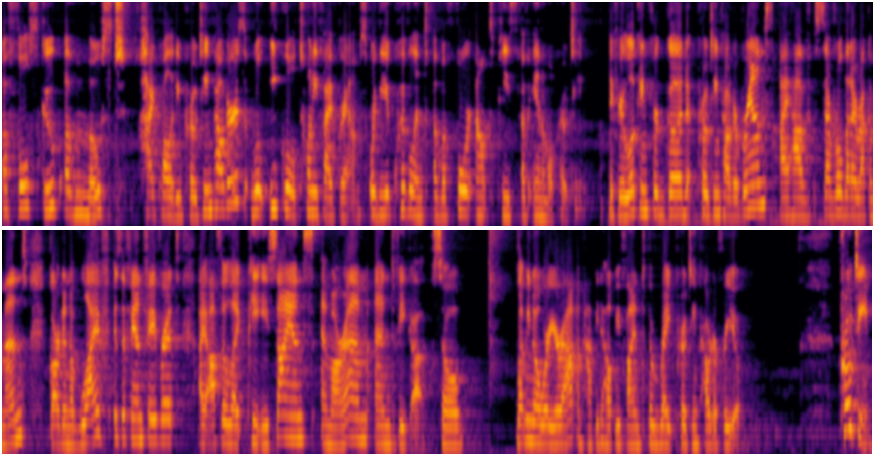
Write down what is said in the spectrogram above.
A full scoop of most high quality protein powders will equal 25 grams or the equivalent of a four ounce piece of animal protein. If you're looking for good protein powder brands, I have several that I recommend. Garden of Life is a fan favorite. I also like PE Science, MRM, and Vega. So let me know where you're at. I'm happy to help you find the right protein powder for you. Protein.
